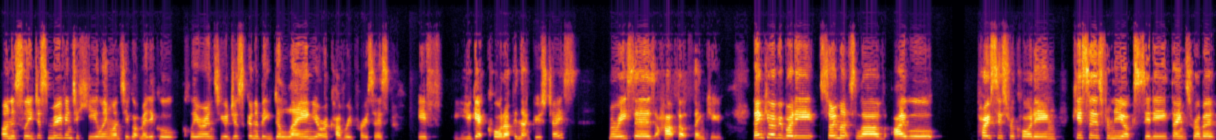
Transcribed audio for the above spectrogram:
Honestly, just move into healing once you've got medical clearance. You're just going to be delaying your recovery process if you get caught up in that goose chase. Marie says, a heartfelt thank you. Thank you, everybody. So much love. I will post this recording. Kisses from New York City. Thanks, Robert.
